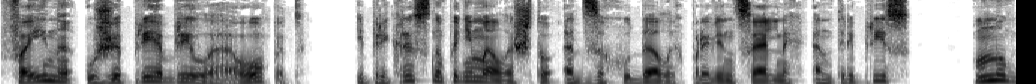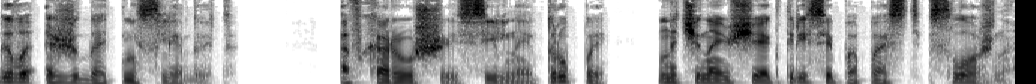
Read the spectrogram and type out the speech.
Фаина уже приобрела опыт и прекрасно понимала, что от захудалых провинциальных антреприз многого ожидать не следует. А в хорошие, сильные труппы начинающей актрисе попасть сложно.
